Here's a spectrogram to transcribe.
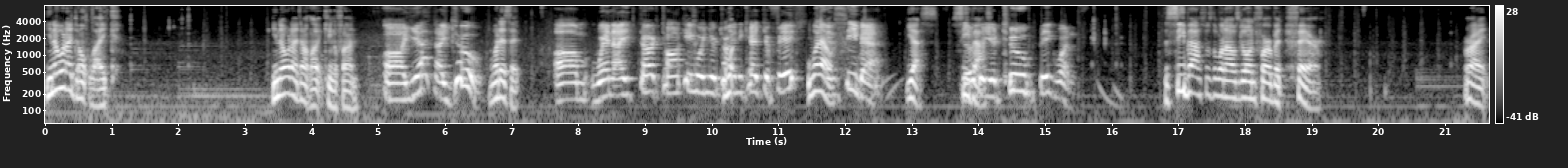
You know what I don't like? You know what I don't like, King of Fun? Uh, yes, I do. What is it? Um, when I start talking when you're trying What- to catch a fish. What And else? sea bass. Yes. Sea Those are your two big ones. The sea bass was the one I was going for, but fair. Right.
